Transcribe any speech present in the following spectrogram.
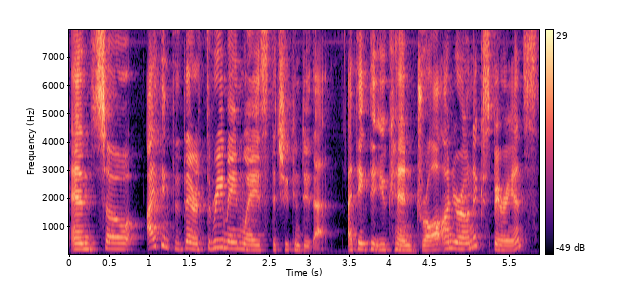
And so, I think that there are three main ways that you can do that. I think that you can draw on your own experience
